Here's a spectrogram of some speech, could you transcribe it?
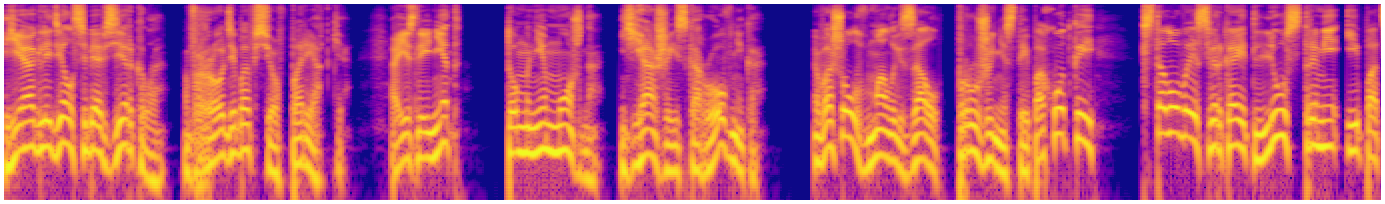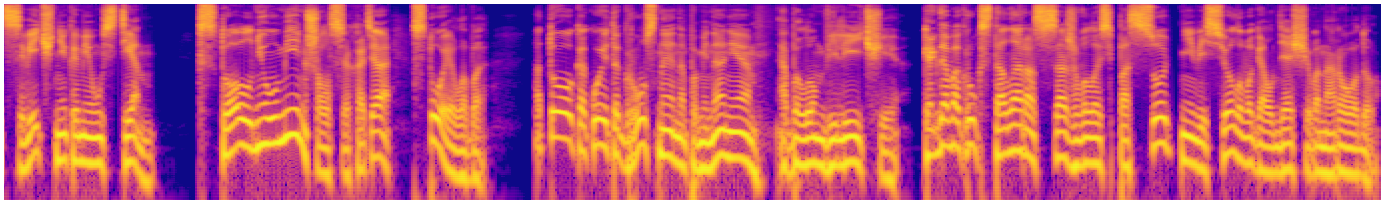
Я оглядел себя в зеркало. Вроде бы все в порядке. А если нет, то мне можно. Я же из коровника. Вошел в малый зал пружинистой походкой. Столовая сверкает люстрами и подсвечниками у стен. Стол не уменьшился, хотя стоило бы. А то какое-то грустное напоминание о былом величии когда вокруг стола рассаживалось по сотне веселого голдящего народу.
